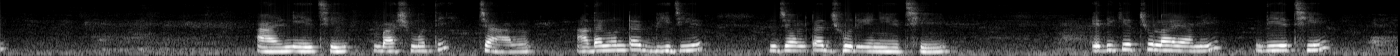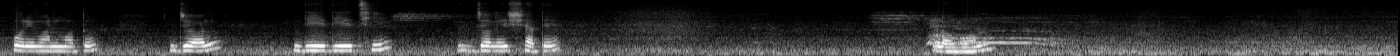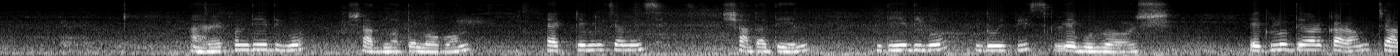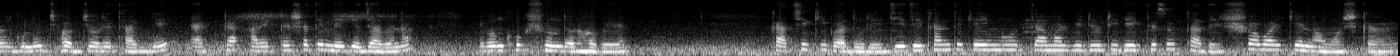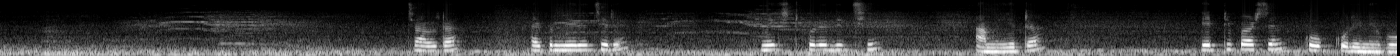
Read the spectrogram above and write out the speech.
আর নিয়েছি বাসমতি চাল। আধা ঘণ্টা ভিজিয়ে জলটা ঝরিয়ে নিয়েছি। এদিকে চুলায় আমি দিয়েছি পরিমাণ মতো জল। দিয়ে দিয়েছি জলের সাথে লবণ। আর এখন দিয়ে দিব স্বাদ মতো লবণ। এক টেবিল চামচ সাদা তেল। দিয়ে দিব দুই পিস লেবুর রস। এগুলো দেওয়ার কারণ চালগুলো ঝরঝরে থাকবে, একটা আরেকটার সাথে লেগে যাবে না এবং খুব সুন্দর হবে। কাছে কি বা দূরে, যে যেখান থেকে এই মুহূর্তে আমার ভিডিওটি দেখতেছ তাদের সবাইকে নমস্কার। চালটা এখন নেড়ে চেড়ে মিক্সড করে দিচ্ছি। আমি এটা এইট্টি পারসেন্ট কুক করে নেব।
